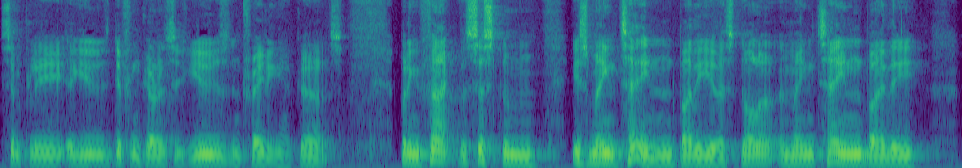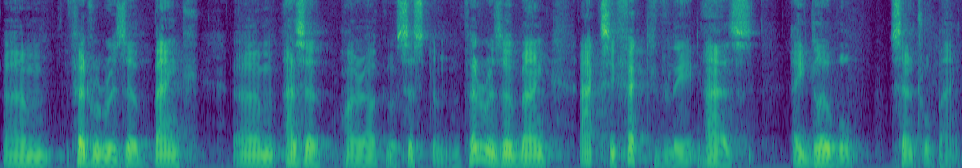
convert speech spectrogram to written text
simply are used, different currencies used and trading occurs. But in fact, the system is maintained by the US dollar and maintained by the um, Federal Reserve Bank um, as a hierarchical system. The Federal Reserve Bank acts effectively as a global central bank,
